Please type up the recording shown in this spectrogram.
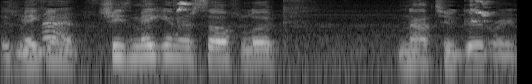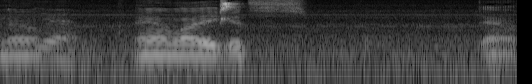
is She's making nuts. she's making herself look not too good right now, Yeah. and like it's damn,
